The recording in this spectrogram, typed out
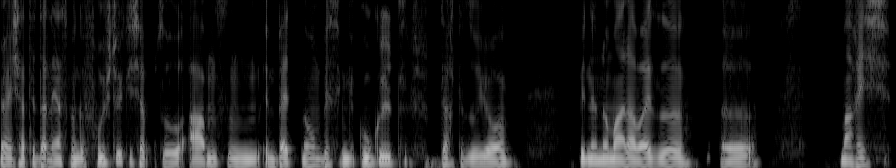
Ja, ich hatte dann erstmal gefrühstückt. Ich habe so abends im, im, Bett noch ein bisschen gegoogelt. Ich dachte so, ja, ich bin ja normalerweise äh, mache ich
